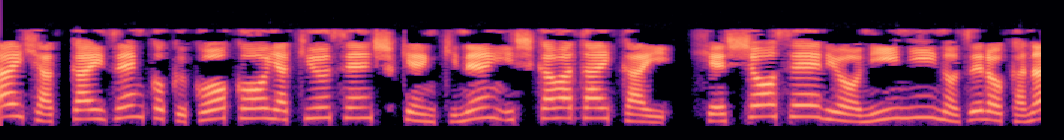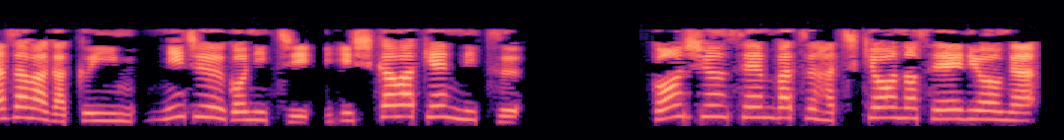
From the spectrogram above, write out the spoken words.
第100回全国高校野球選手権記念石川大会、決勝清涼22-0金沢学院、25日、石川県立。今春選抜8強の清涼が、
